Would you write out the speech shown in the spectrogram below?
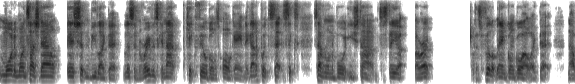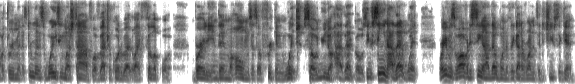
more than one touchdown, it shouldn't be like that. Listen, the Ravens cannot kick field goals all game. They got to put six, seven on the board each time to stay up. All right, because Philip ain't gonna go out like that. Not with three minutes. Three minutes way too much time for a veteran quarterback like Philip or Brady. And then Mahomes is a freaking witch. So you know how that goes. You've seen how that went. Ravens have already seen how that went if they got to run into the Chiefs again.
